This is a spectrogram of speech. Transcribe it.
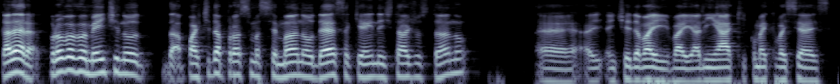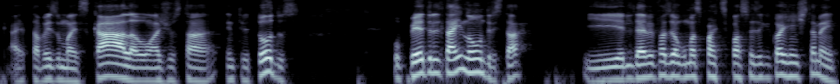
Galera, provavelmente no, a partir da próxima semana ou dessa que ainda a gente está ajustando, é, a, gente ainda vai, vai alinhar aqui como é que vai ser a, a, talvez uma escala ou ajustar entre todos. O Pedro ele tá em Londres, tá? E ele deve fazer algumas participações aqui com a gente também.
